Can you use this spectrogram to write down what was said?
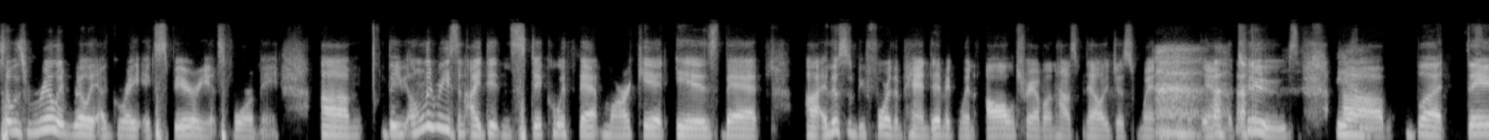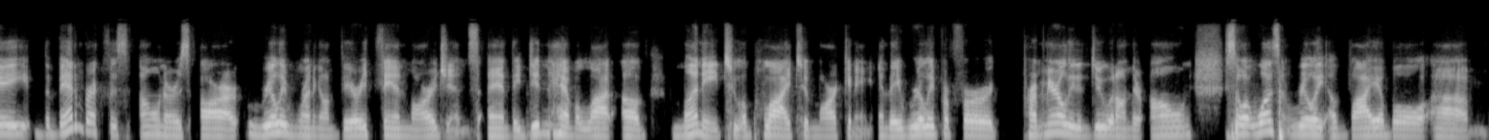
So it was really, really a great experience for me. Um, the only reason I didn't stick with that market is that uh, and this was before the pandemic when all travel and hospitality just went you know, down the tubes. Yeah. Uh, but they, the bed and breakfast owners are really running on very thin margins and they didn't have a lot of money to apply to marketing and they really preferred primarily to do it on their own. So it wasn't really a viable um,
